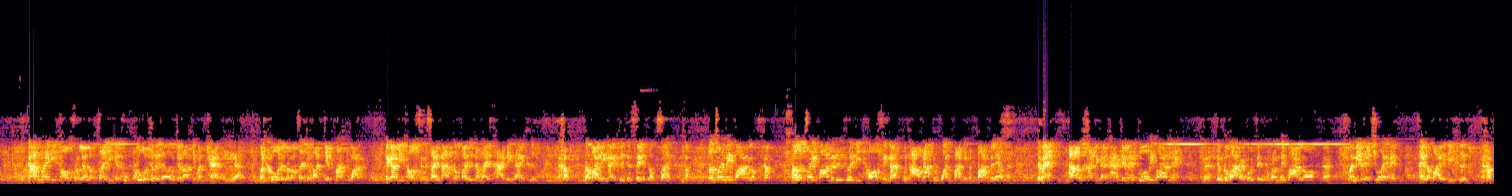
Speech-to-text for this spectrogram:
การไม่ดีท้องนั่นแหละลำไส้ยิ่งจะถูกครูดด้วยเนื้ออุจจาระที่มันแข็งนะมันครูดแล้วลำไส้จะบาดเจ็บมากกว่า แต่การดีท็อกซ์ถึงใส่น้ำเข้าไปทำให้ถ่ายได้ง่ายขึ้นนะครับระบายได้ง่ายขึ้นจะ save ลำไส้นะครับลำไส้ไม่บางหรอกครับ ถ้าลำไส้บางด้วยด้วยดีท็อกซ์นี่นะ คุณอาบน้ำทุกวันป่านนี้มันบางไปแล้วนะใช่ไหมอาบแล้วขัดอีกต่างหากใช่ไหมตัวไม่บางไงนะเดี๋ยวมันก็บางไปหมดสิมันไม่บางหรอกนะมันมีแต่จะช่วยให้ให้ระบายได้ดีขึ้นนะครับ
